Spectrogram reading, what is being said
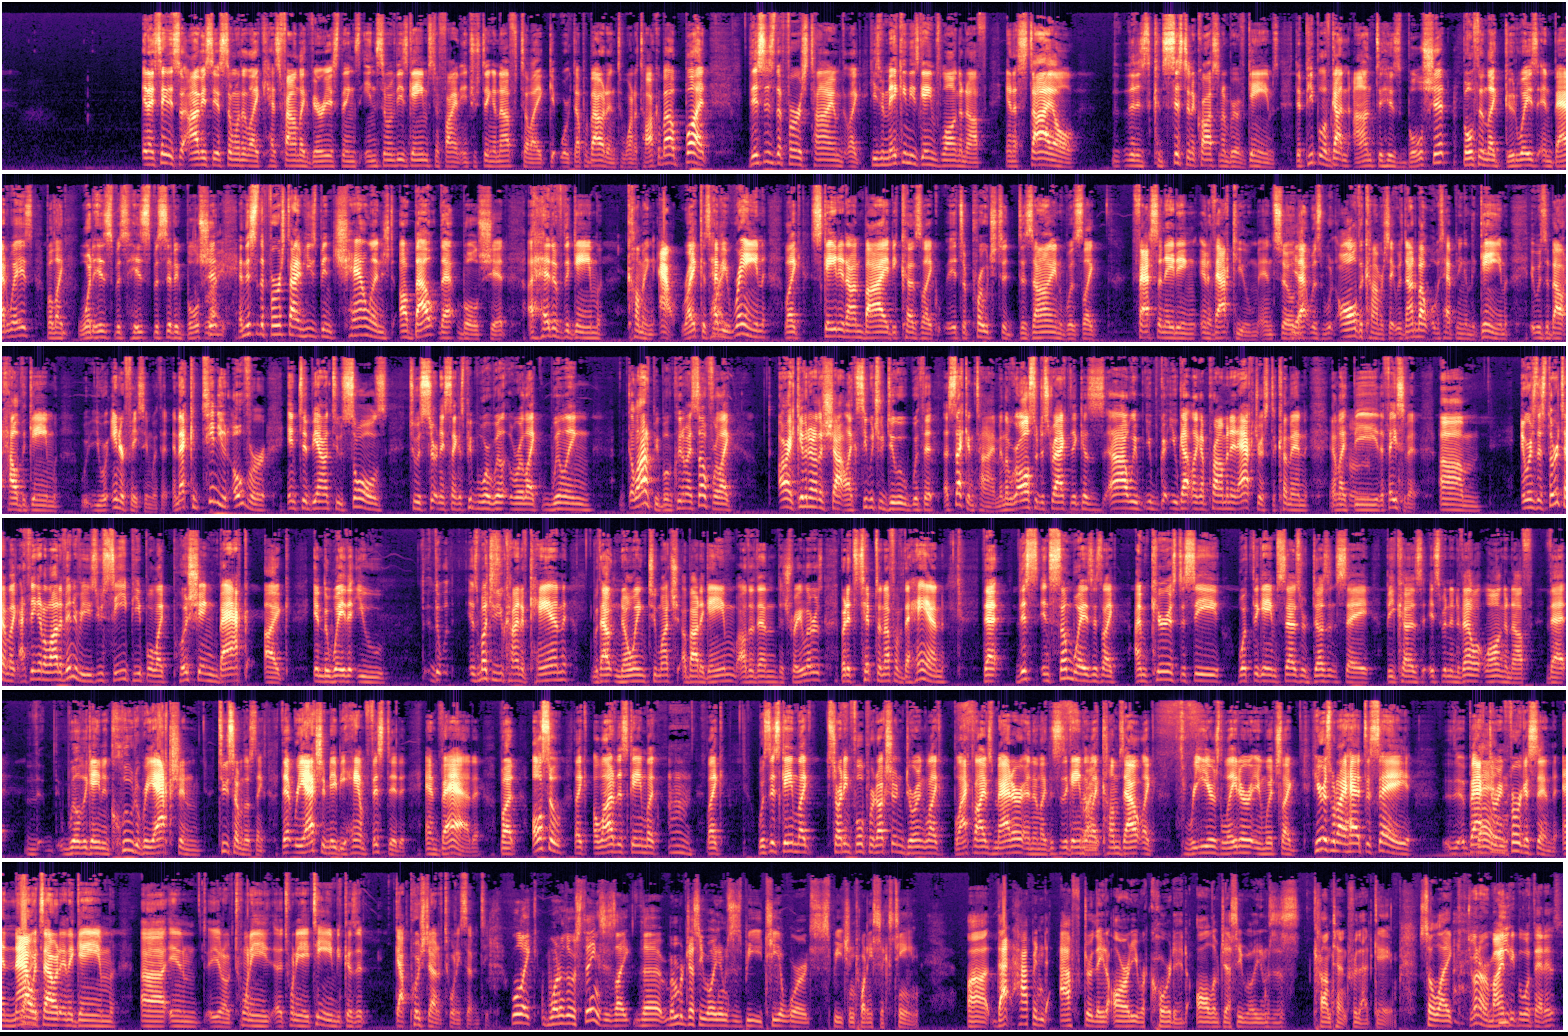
and I say this obviously as someone that like has found like various things in some of these games to find interesting enough to like get worked up about and to want to talk about, but this is the first time that, like he's been making these games long enough in a style that is consistent across a number of games that people have gotten onto his bullshit both in like good ways and bad ways but like what is his specific bullshit Right. and this is the first time he's been challenged about that bullshit ahead of the game coming out, right? Because Heavy Rain like skated on by because like its approach to design was like fascinating in a vacuum, and so Yeah. that was what all the conversation. It was not about what was happening in the game; it was about how the game you were interfacing with it, and that continued over into Beyond Two Souls to a certain extent because people were will, were like willing. A lot of people, including myself, were like, all right, give it another shot. Like, see what you do with it a second time. And then we're also distracted because ah, we you got, you got like a prominent actress to come in and like be the face of it. Um, it was this third time. Like, I think in a lot of interviews, you see people like pushing back, like in the way that you, the, as much as you kind of can, without knowing too much about a game other than the trailers. But it's tipped enough of the hand that this, in some ways, is like I'm curious to see what the game says or doesn't say because it's been in development long enough that th- will the game include a reaction to some of those things? That reaction may be ham-fisted and bad, but also like a lot of this game, like mm, like was this game like starting full production during like Black Lives Matter, and then like this is a game that like comes out like three years later, in which like here's what I had to say uh, back during Ferguson, and now it's out in a game uh, in you know 20, uh, 2018 because it got pushed out of 2017. Well, like one of those things is like the remember Jesse Williams' BET Awards speech in 2016. Uh, that happened after they'd already recorded all of Jesse Williams' content for that game. So like, Do you want to remind people what that is?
